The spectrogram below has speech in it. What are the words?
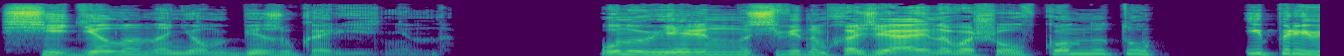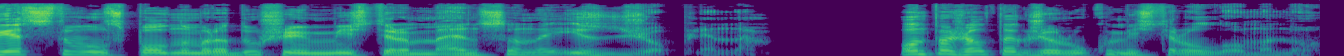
сидела на нем безукоризненно. Он уверенно, с видом хозяина, вошел в комнату и приветствовал с полным радушием мистера Мэнсона из Джоплина. Он пожал также руку мистеру Ломану.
